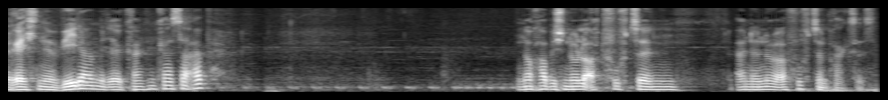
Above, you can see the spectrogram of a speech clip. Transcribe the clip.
rechne weder mit der Krankenkasse ab, noch habe ich 0815 eine 0815 Praxis.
